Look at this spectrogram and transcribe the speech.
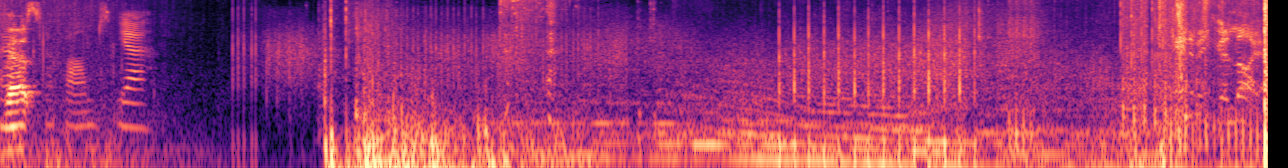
I That- just got bombed. Yeah. Enemy Goliath.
